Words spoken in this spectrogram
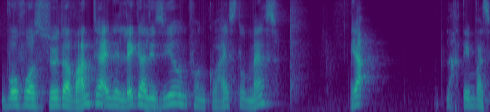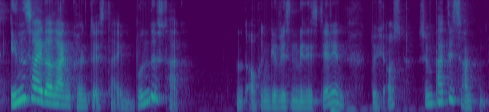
wovor Söder wandte, eine Legalisierung von Crystal Mess. Ja, nach dem, was Insider sagen, könnte es da im Bundestag und auch in gewissen Ministerien durchaus Sympathisanten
